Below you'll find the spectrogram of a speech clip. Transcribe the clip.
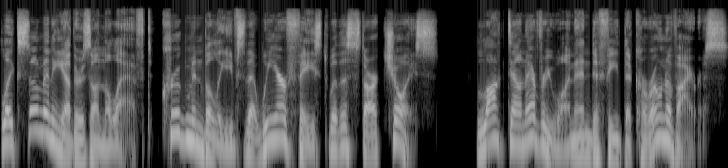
Like so many others on the left, Krugman believes that we are faced with a stark choice lock down everyone and defeat the coronavirus,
